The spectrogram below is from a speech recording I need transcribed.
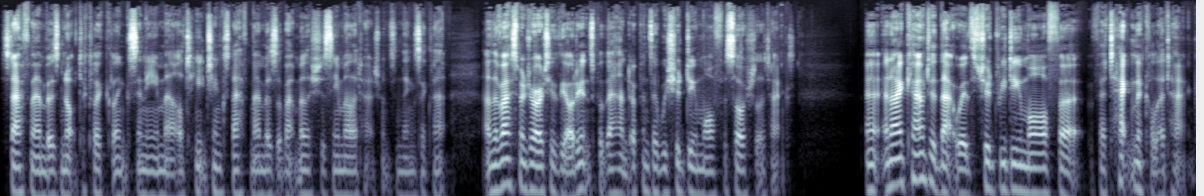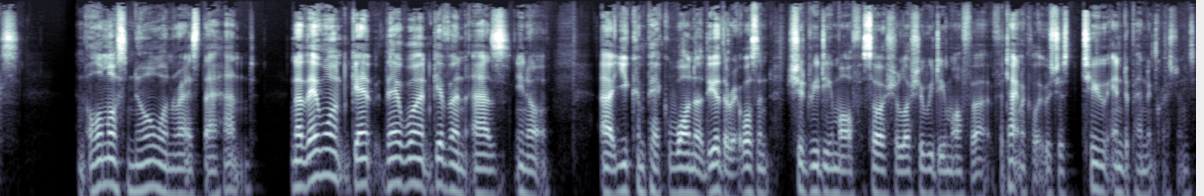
staff members not to click links in email, teaching staff members about malicious email attachments and things like that. And the vast majority of the audience put their hand up and said we should do more for social attacks. Uh, and I countered that with should we do more for, for technical attacks? And almost no one raised their hand. Now they won't get they weren't given as you know uh, you can pick one or the other. It wasn't should we do more for social or should we do more for, for technical. It was just two independent questions.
